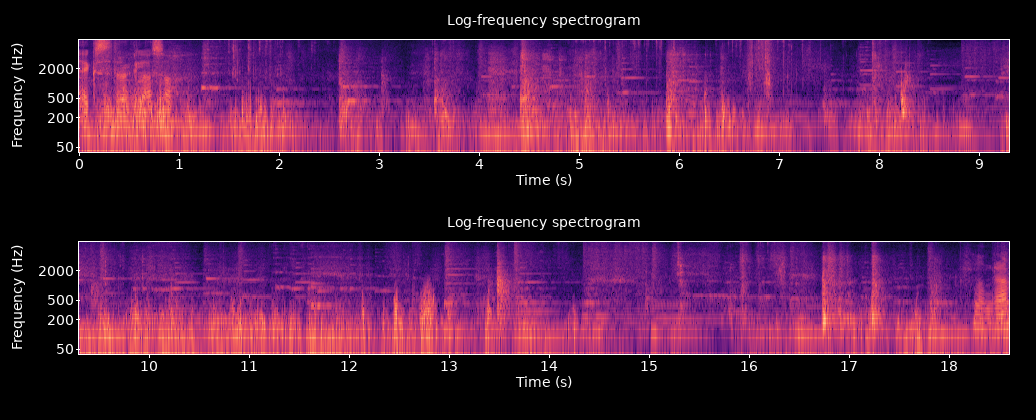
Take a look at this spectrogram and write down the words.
Ekstra klasa. Dobra.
